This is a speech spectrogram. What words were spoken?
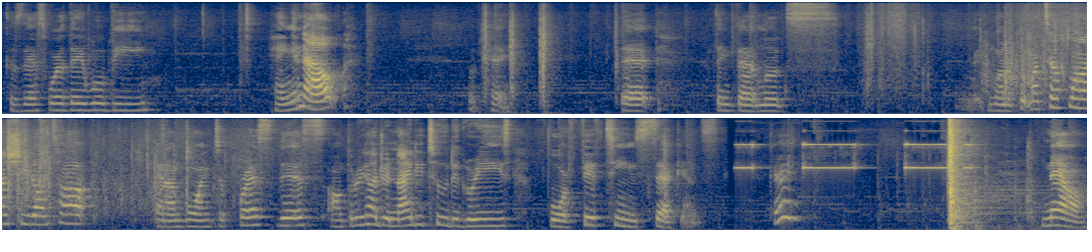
because that's where they will be hanging out. Okay, that, I think that looks, I'm gonna put my Teflon sheet on top and I'm going to press this on 392 degrees for 15 seconds. Okay. Now,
